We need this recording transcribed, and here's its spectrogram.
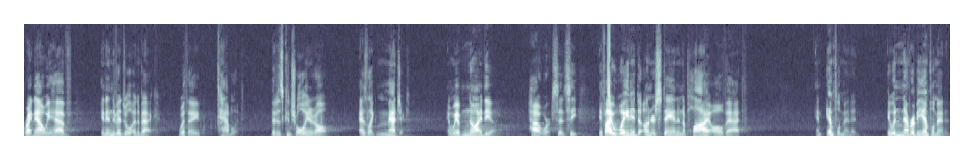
right now we have an individual in the back with a tablet that is controlling it all as like magic. And we have no idea how it works. So, see, if I waited to understand and apply all that, and implement it, it would never be implemented.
